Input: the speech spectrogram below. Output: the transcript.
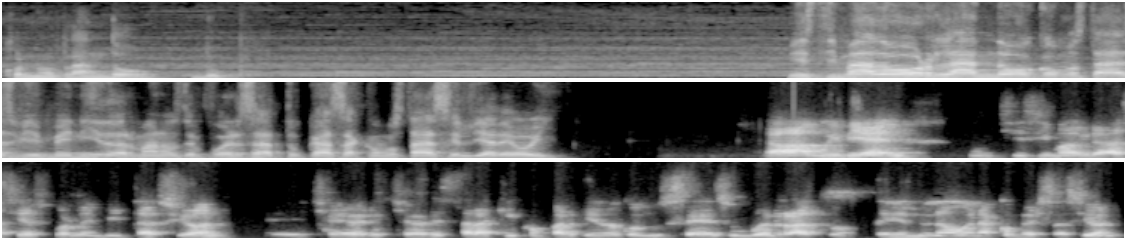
con Orlando Duque. Mi estimado Orlando, ¿cómo estás? Bienvenido, hermanos de fuerza, a tu casa. ¿Cómo estás el día de hoy? Ah, muy bien. Muchísimas gracias por la invitación chévere, chévere estar aquí compartiendo con ustedes un buen rato, teniendo una buena conversación.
